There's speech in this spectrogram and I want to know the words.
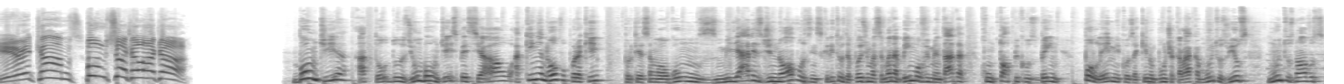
Here it comes! Boom shakalaka! Bom dia a todos e um bom dia especial a quem é novo por aqui, porque são alguns milhares de novos inscritos depois de uma semana bem movimentada, com tópicos bem polêmicos aqui no Boom Chacalaca, muitos views, muitos novos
